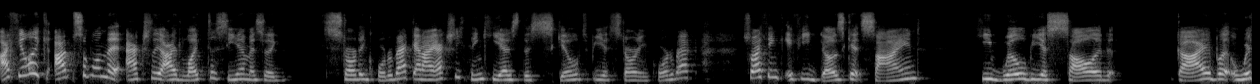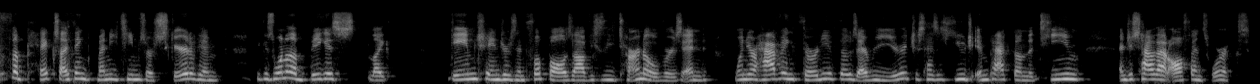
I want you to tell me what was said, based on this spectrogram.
I feel like I'm someone that actually I'd like to see him as a starting quarterback, and I actually think he has the skill to be a starting quarterback. So I think if he does get signed, he will be a solid guy. But with the picks, I think many teams are scared of him because one of the biggest like game changers in football is obviously turnovers, and when you're having 30 of those every year, it just has a huge impact on the team and just how that offense works.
